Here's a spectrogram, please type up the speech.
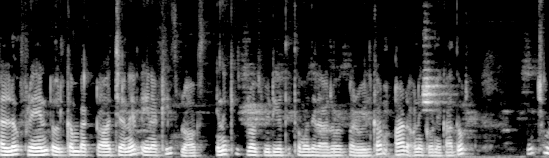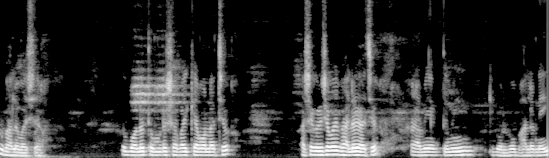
Hello friend welcome back to our channel এনাকিস ব্লগস এনাকিস ব্লগস ভিডিওতে তোমাদের আরও একবার ওয়েলকাম আর অনেক অনেক আদর, প্রচুর ভালোবাসা। তো বলো, তোমরা সবাই কেমন আছো? আশা করি সবাই ভালোই আছো। আমি একদমই, কি বলব, ভালো নেই।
